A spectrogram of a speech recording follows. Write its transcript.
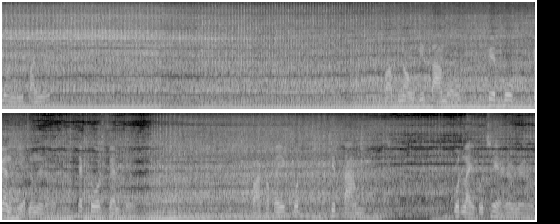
นวลมีปันนะฝากพี่น้องติดตามเลย เฟซบุ๊กแฟนเพจนั่นเลยนะครับแท็กโต๊ดแฟนเพจฝากเข้าไปกดติดตาม กดไลค์กดแชร์ได้ไหมนะครับ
